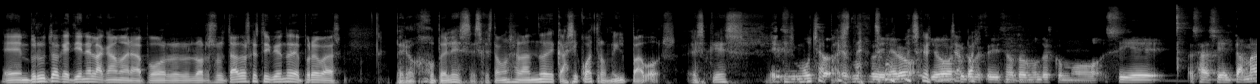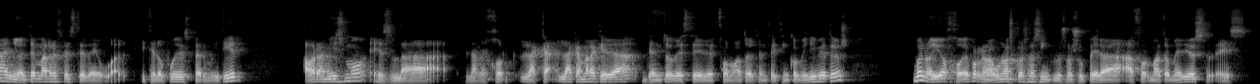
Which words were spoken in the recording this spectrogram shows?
en bruto que tiene la cámara, por los resultados que estoy viendo de pruebas. Pero, jopeles, es que estamos hablando de casi 4.000 pavos. Es que es, es, mucha pasta. Es mucho dinero. Yo aquí lo que estoy diciendo a todo el mundo es como si, o sea, si el tamaño, el tema te da igual y te lo puedes permitir, ahora mismo es la, mejor, la, cámara que da dentro de este formato de 35 milímetros. Bueno, y ojo, ¿eh? porque en algunas cosas incluso supera a formato medio. Es,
